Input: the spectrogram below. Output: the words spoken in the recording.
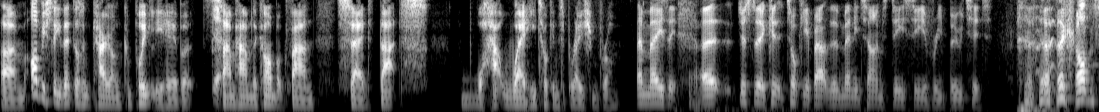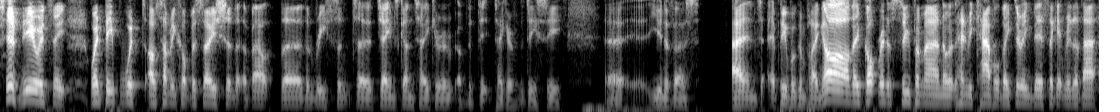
Um, obviously, that doesn't carry on completely here, but Sam Hamm, the comic book fan, said that's wh- where he took inspiration from. Amazing. Uh, just uh, talking about the many times DC have rebooted the continuity. When people would, I was having a conversation about the the recent uh, James Gunn taker of the D- takeover of the DC uh, universe. And uh, people were complaining, oh, they've got rid of Superman or Henry Cavill, they're doing this, they get rid of that.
